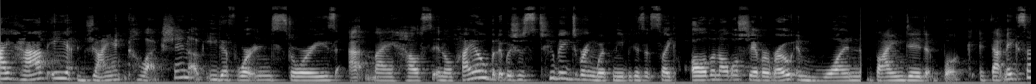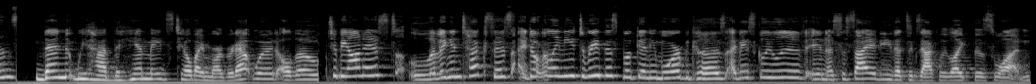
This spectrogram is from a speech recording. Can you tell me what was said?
I have a giant collection of Edith Wharton stories at my house in Ohio, but it was just too big to bring with me because it's like all the novels she ever wrote in one binded book, if that makes sense. Then we have The Handmaid's Tale by Margaret Atwood, although to be honest, living in Texas, I don't really need to read this book anymore because I basically live in a society that's exactly like this one.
